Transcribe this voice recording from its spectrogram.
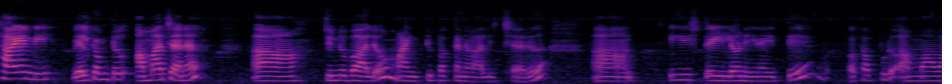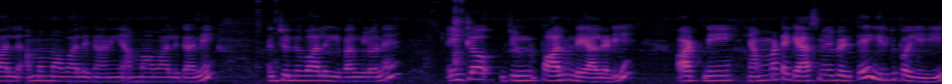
హాయ్ అండి. Welcome to Amma channel. జున్నుబాలు మా ఇంటి పక్కన వాళ్ళు ఇచ్చారు. ఈ స్టైల్లో నేనైతే ఒకప్పుడు అమ్మ వాళ్ళ అమ్మమ్మ వాళ్ళు కానీ అమ్మ వాళ్ళు కానీ జున్నుబాలు ఇవ్వంలోనే ఇంట్లో జున్ను పాలు ఉండే ఆల్రెడీ. వాటిని ఎమ్మట గ్యాస్ మీద పెడితే ఇరిగిపోయాయి.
